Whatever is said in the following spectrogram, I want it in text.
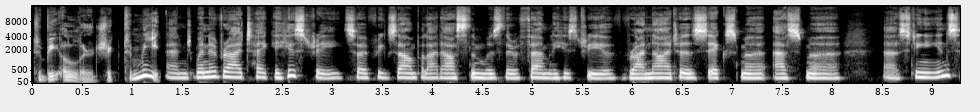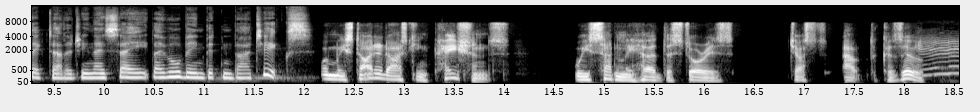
to be allergic to meat. And whenever I take a history, so for example, I'd ask them, was there a family history of rhinitis, eczema, asthma, uh, stinging insect allergy, and they say they've all been bitten by ticks. When we started asking patients, we suddenly heard the stories just out the kazoo.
